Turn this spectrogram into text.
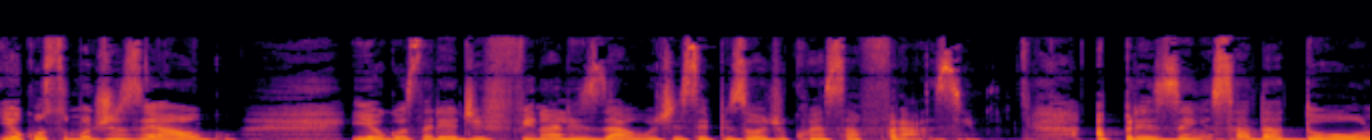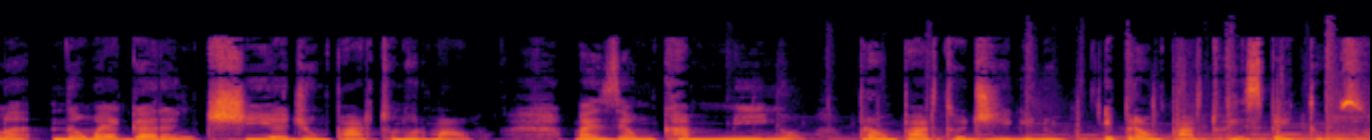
E eu costumo dizer algo, e eu gostaria de finalizar hoje esse episódio com essa frase. A presença da doula não é garantia de um parto normal, mas é um caminho para um parto digno e para um parto respeitoso.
